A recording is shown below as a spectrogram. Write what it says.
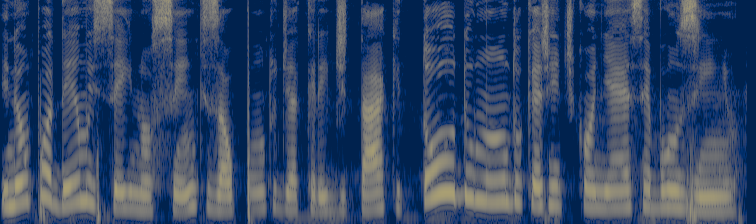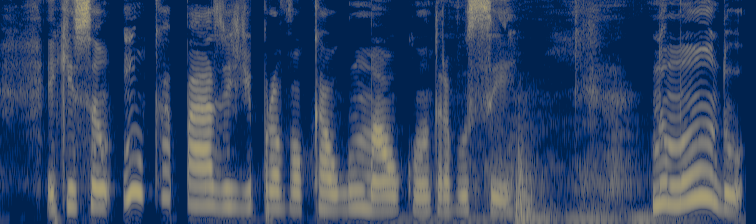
E não podemos ser inocentes ao ponto de acreditar que todo mundo que a gente conhece é bonzinho e que são incapazes de provocar algum mal contra você. No mundo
